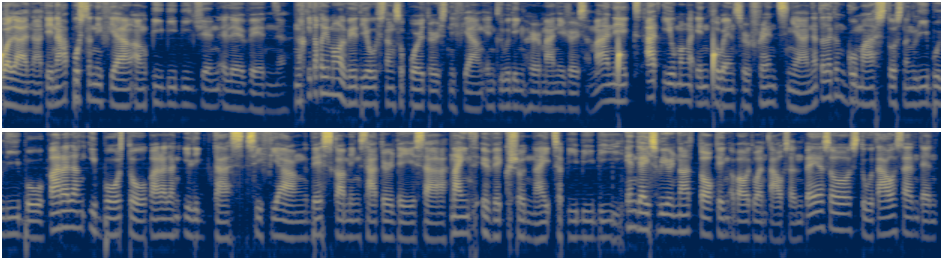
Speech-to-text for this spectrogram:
Wala na, tinapos na ni Fiang ang PBB Gen 11. Nakita ko yung mga videos ng supporters ni Fiang including her manager sa Manix at yung mga influencer friends niya na talagang gumastos ng libo-libo para lang iboto, para lang iligtas si Fiang this coming Saturday sa 9th eviction night sa PBB. And guys, we are not talking about 1,000 pesos, 2,000, 10,000,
